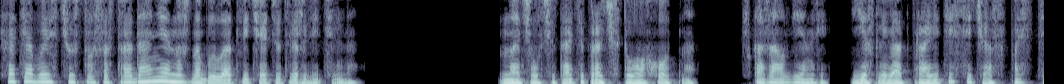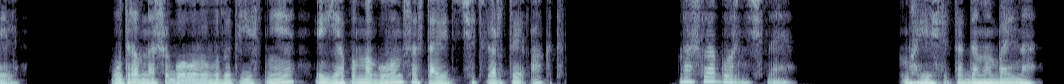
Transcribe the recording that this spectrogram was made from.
Хотя бы из чувства сострадания нужно было отвечать утвердительно. Начал читать и прочту охотно, сказал Генри, если вы отправитесь сейчас в постель. Утром наши головы будут яснее, и я помогу вам составить четвертый акт. Вошла горничная. Боюсь, эта дама больна,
